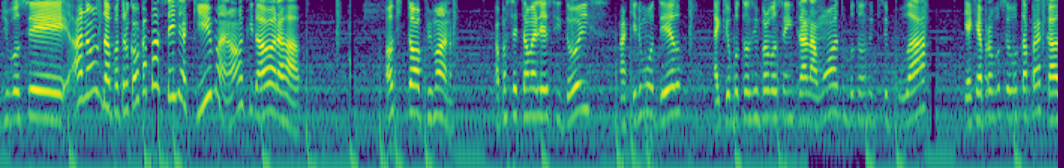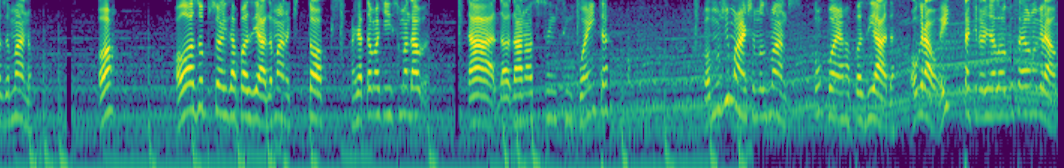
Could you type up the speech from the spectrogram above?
de você... Ah, não, dá pra trocar o capacete aqui, mano. Ó, que da hora, Rafa. Ó, que top, mano. Capacetão LS2, aquele modelo. Aqui o botãozinho pra você entrar na moto, botãozinho pra você pular. E aqui é pra você voltar pra casa, mano. Ó. Ó as opções, rapaziada. Mano, que top. Nós já estamos aqui em cima da, da, da, da, nossa 150. Vamos de marcha, meus manos. Acompanha, rapaziada. Ó o grau. Eita, que nós já logo saiu no grau.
